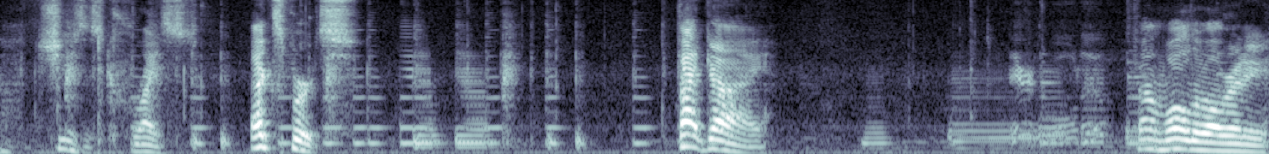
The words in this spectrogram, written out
Ah, Jesus Christ. Experts! Fat guy! Found Waldo already.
